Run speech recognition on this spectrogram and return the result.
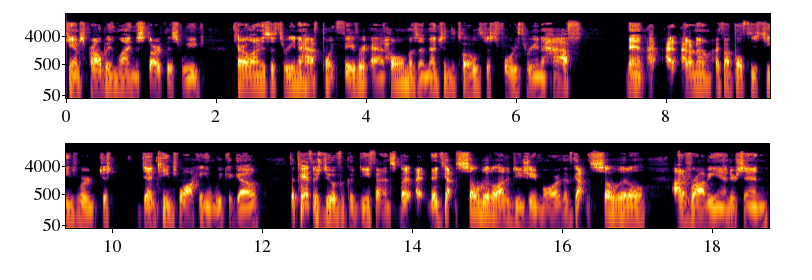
Cam's probably in line to start this week. Carolina is a three and a half point favorite at home. As I mentioned, the total is just 43 and a half. Man, I, I, I don't know. I thought both these teams were just dead teams walking a week ago. The Panthers do have a good defense, but uh, they've gotten so little out of DJ Moore. They've gotten so little out of Robbie Anderson.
